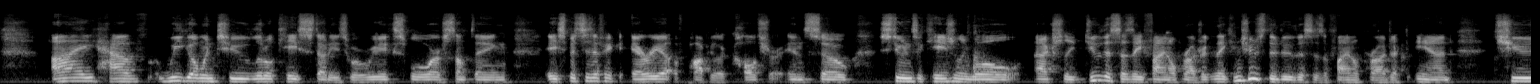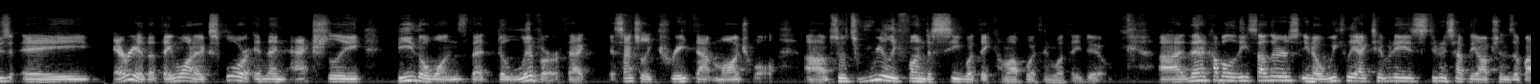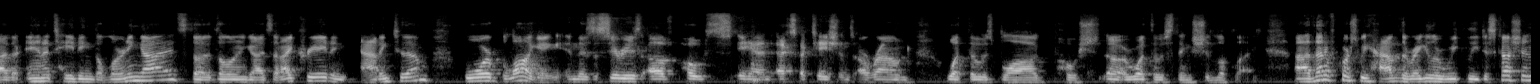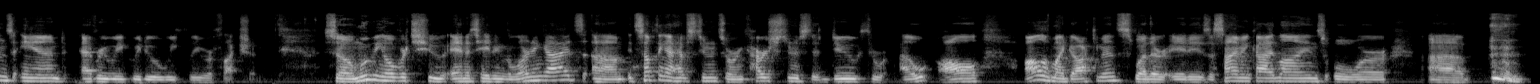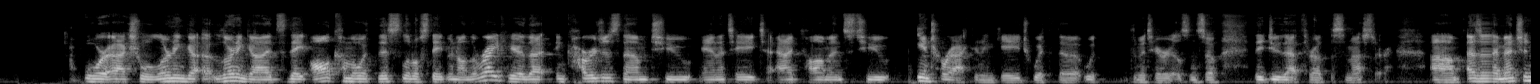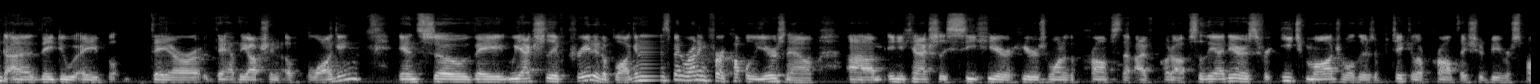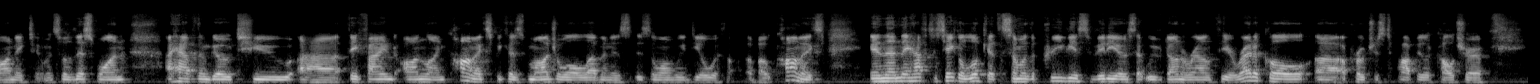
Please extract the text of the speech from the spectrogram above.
I have, we go into little case studies where we explore something, a specific area of popular culture. And so students occasionally will actually do this as a final project. They can choose to do this as a final project and choose a area that they want to explore and then actually be the ones that deliver, that essentially create that module. Um, so it's really fun to see what they come up with and what they do. Uh, then a couple of these others, you know, weekly activities, students have the options of either annotating the learning guides, the, the learning guides that I create and adding to them, or blogging. And there's a series of posts and expectations around what those blog posts uh, or what those things should look like. Uh, then of course we have the regular weekly discussions and every week we do a weekly reflection. So moving over to annotating the learning guides, um, it's something I have students or encourage students to do throughout all, all of my documents, whether it is assignment guidelines or uh, or actual learning, learning guides, they all come up with this little statement on the right here that encourages them to annotate, to add comments, to interact and engage with the, with the materials. And so they do that throughout the semester. Um, as I mentioned, uh, they do a they are they have the option of blogging. And so they we actually have created a blog and it's been running for a couple of years now. Um, and you can actually see here here's one of the prompts that I've put up. So the idea is for each module there's a particular prompt they should be responding to. And so this one I have them go to uh, they find online comics because module 11 is, is the one we deal with about comics. And then they have to take a look at some of the previous videos that we've done around theoretical uh, approaches to popular culture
